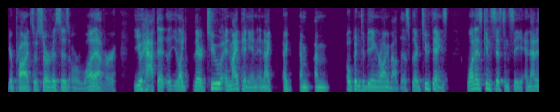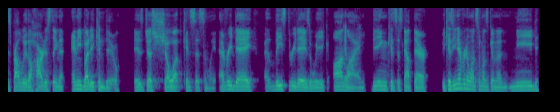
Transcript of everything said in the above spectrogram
your products or services or whatever, you have to uh, like there are two, in my opinion, and I, I I'm I'm open to being wrong about this, but there are two things. One is consistency, and that is probably the hardest thing that anybody can do is just show up consistently every day, at least three days a week online, yep. being consistent out there because you never know when someone's going to need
